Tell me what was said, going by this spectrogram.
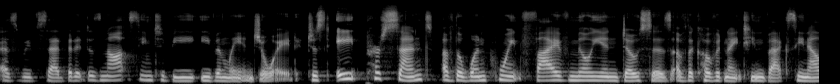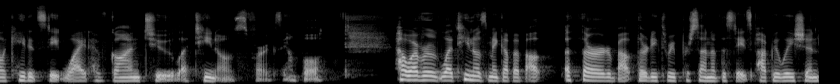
as we've said, but it does not seem to be evenly enjoyed. Just 8% of the 1.5 million doses of the COVID-19 vaccine allocated statewide have gone to Latinos, for example. However, Latinos make up about a third, about 33% of the state's population.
